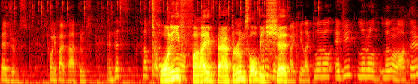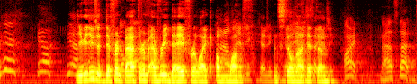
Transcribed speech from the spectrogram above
bedrooms, 25 bathrooms, and this top setup is a little- 25 bathrooms? Holy What is the word, shit. Mikey, like little edgy, little little out there. Yeah, yeah. You could use a different No glass. bathroom every day for like a Yeah, month edgy, edgy. and still Yeah, not hit them. edgy. All right, that's that.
